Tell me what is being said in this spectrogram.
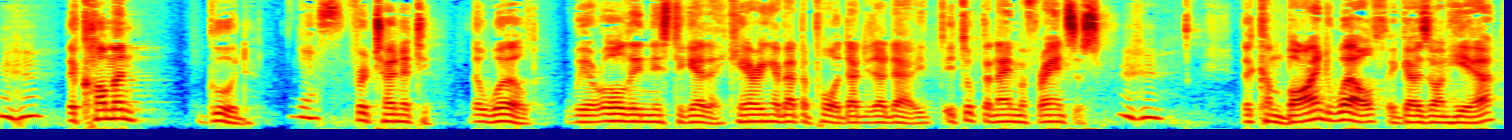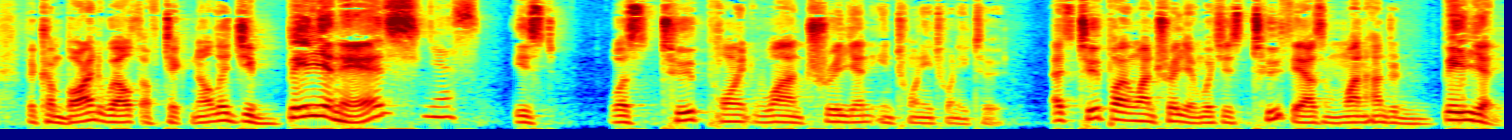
Mm-hmm. The common good Yes. fraternity, the world. We're all in this together, caring about the poor. Da da da da. It, it took the name of Francis. The combined wealth, it goes on here, the combined wealth of technology billionaires Yes. is was 2.1 trillion in 2022. That's 2.1 trillion, which is 2,100 billion,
